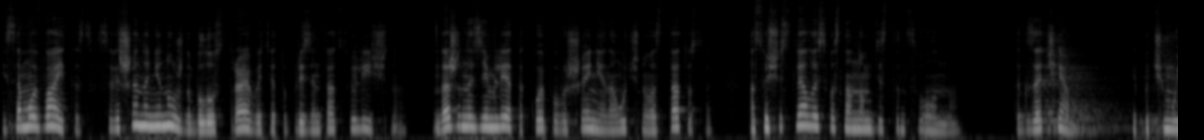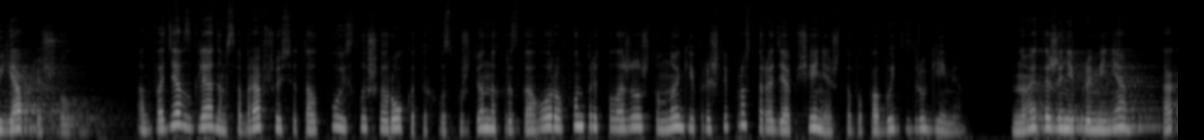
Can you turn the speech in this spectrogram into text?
И самой Вайтес совершенно не нужно было устраивать эту презентацию лично. Даже на Земле такое повышение научного статуса осуществлялось в основном дистанционно. Так зачем? И почему я пришел? Обводя взглядом собравшуюся толпу и слыша рокот их возбужденных разговоров, он предположил, что многие пришли просто ради общения, чтобы побыть с другими. Но это же не про меня, так?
